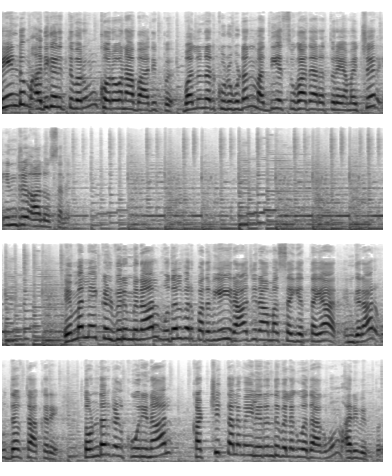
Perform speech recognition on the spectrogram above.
மீண்டும் அதிகரித்து வரும் கொரோனா பாதிப்பு. வல்லுநர் குழுவுடன் மத்திய சுகாதாரத்துறை அமைச்சர் இன்று ஆலோசனை. எம்எல்ஏக்கள் விரும்பினால் முதல்வர் பதவியை ராஜினாமா செய்ய தயார் என்கிறார் உத்தவ் தாக்கரே. தொண்டர்கள் கூறினால் கட்சி தலைமையிலிருந்து விலகுவதாகவும் அறிவிப்பு.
